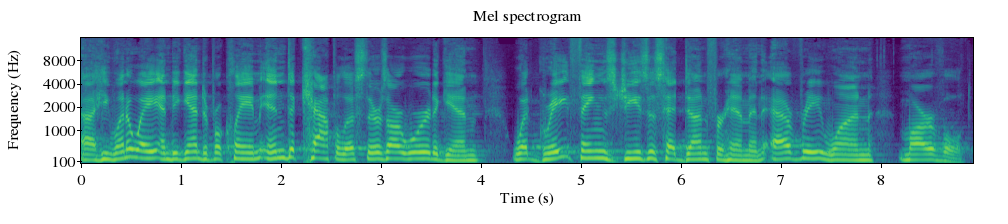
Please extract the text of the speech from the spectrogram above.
uh, he went away and began to proclaim in Decapolis, there's our word again, what great things Jesus had done for him, and everyone marveled.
